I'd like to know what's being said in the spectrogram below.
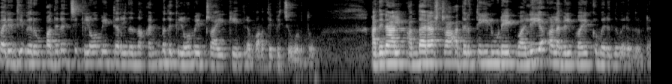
പരിധി വെറും പതിനഞ്ച് കിലോമീറ്ററിൽ നിന്ന് അൻപത് കിലോമീറ്ററായി കേന്ദ്രം വർദ്ധിപ്പിച്ചു കൊടുത്തു. അതിനാൽ അന്താരാഷ്ട്ര അതിർത്തിയിലൂടെ വലിയ അളവിൽ മയക്കുമരുന്ന് വരുന്നുണ്ട്.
